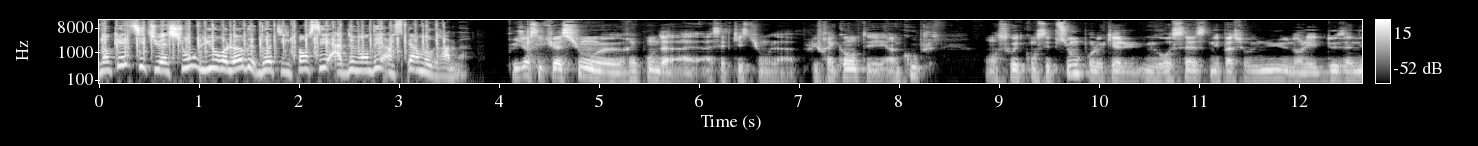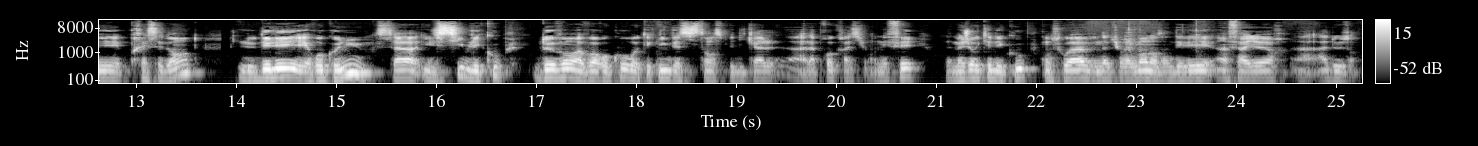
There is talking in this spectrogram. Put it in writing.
Dans quelle situation l'urologue doit-il penser à demander un spermogramme? Plusieurs situations euh, répondent à, cette question. La plus fréquente est un couple en souhait de conception pour lequel une grossesse n'est pas survenue dans les deux années précédentes. Le délai est reconnu, ça, il cible les couples devant avoir recours aux techniques d'assistance médicale à la procréation. En effet, la majorité des couples conçoivent naturellement dans un délai inférieur à deux ans.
